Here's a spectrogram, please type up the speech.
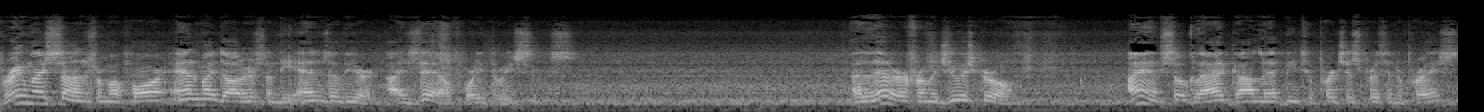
Bring my sons from afar and my daughters from the ends of the earth. Isaiah 43 6. A letter from a Jewish girl. I am so glad God led me to purchase Prison of Praise.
